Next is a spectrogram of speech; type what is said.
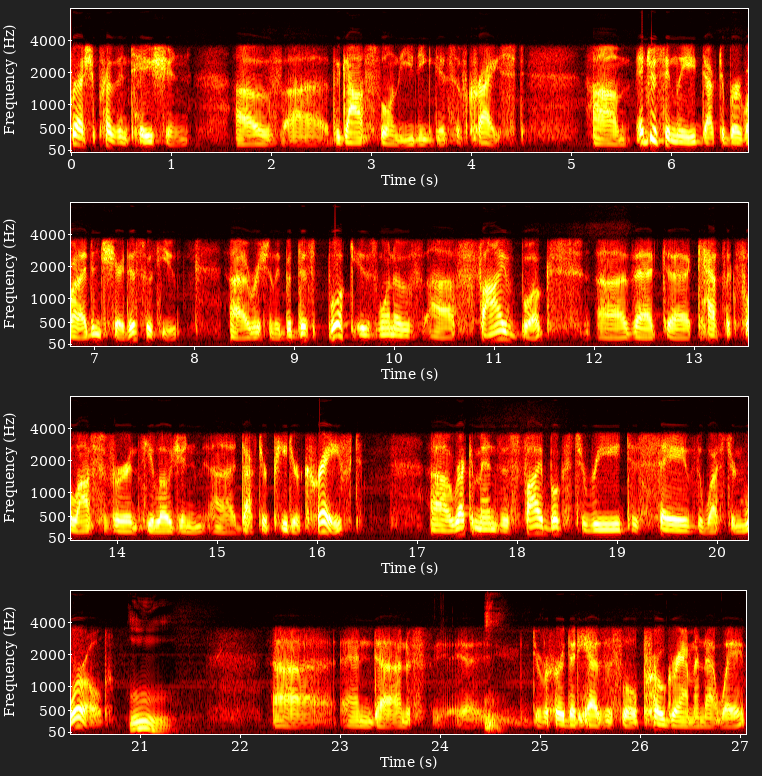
fresh presentation of uh, the gospel and the uniqueness of Christ. Um, interestingly, Dr. Burgwald, I didn't share this with you uh, originally. But this book is one of uh, five books uh, that uh, Catholic philosopher and theologian uh, Dr. Peter Kreeft uh, recommends as five books to read to save the Western world. Ooh. and and if, you ever heard that he has this little program in that way?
